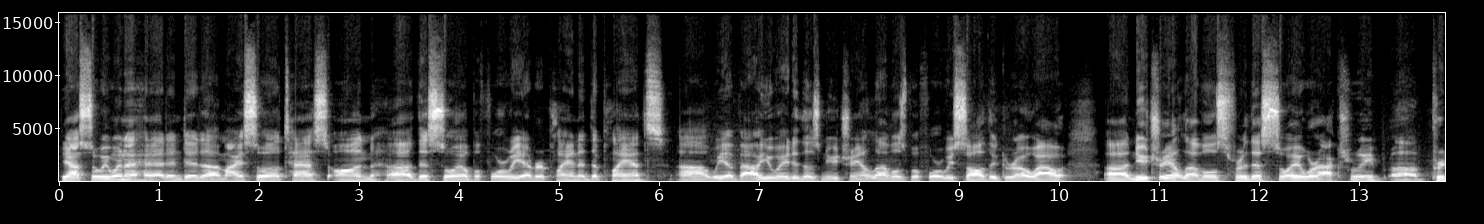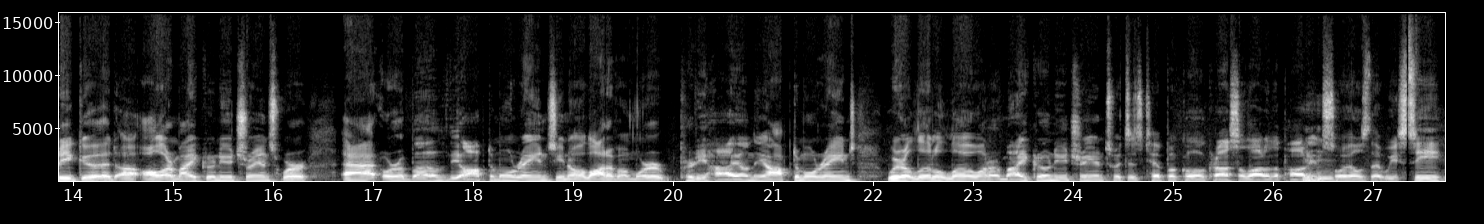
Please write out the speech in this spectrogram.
Yeah, so we went ahead and did a my soil test on uh, this soil before we ever planted the plants. Uh, we evaluated those nutrient levels before we saw the grow out. Uh, nutrient levels for this soil were actually uh, pretty good. Uh, all our macronutrients were at or above the optimal range. You know, a lot of them were pretty high on the optimal range. We are a little low on our micronutrients, which is typical across a lot of the potting mm -hmm. soils that we see.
